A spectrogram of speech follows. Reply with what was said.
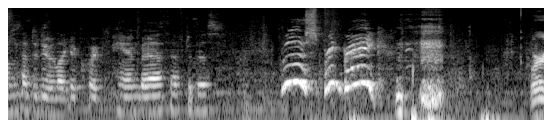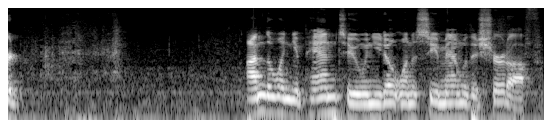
I'll just have to do like a quick hand bath after this. Woo! Spring break. Word. I'm the one you pan to when you don't want to see a man with his shirt off.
